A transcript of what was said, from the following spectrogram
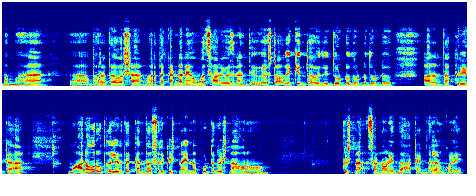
ನಮ್ಮ ಭರತ ವರ್ಷ, ಭರತ ಒಂಬತ್ತು ಸಾವಿರ ಯೋಜನೆ ಅಂತೀವಿ. ಎಷ್ಟು ಅದಕ್ಕಿಂತ ಇದು ದೊಡ್ಡ ದೊಡ್ಡ ದೊಡ್ಡ ಆದಂಥ ಕ್ರೀಟ. ಮಾನವ ರೂಪದಲ್ಲಿ ಇರ್ತಕ್ಕಂಥ ಶ್ರೀಕೃಷ್ಣ, ಇನ್ನು ಪುಟ್ಟ ಕೃಷ್ಣ ಅವನು. ಕೃಷ್ಣ ಸಣ್ಣವನಿದ್ದ ಆ ಟೈಮ್ನಲ್ಲಿ ಅನ್ಕೊಳ್ಳಿ.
